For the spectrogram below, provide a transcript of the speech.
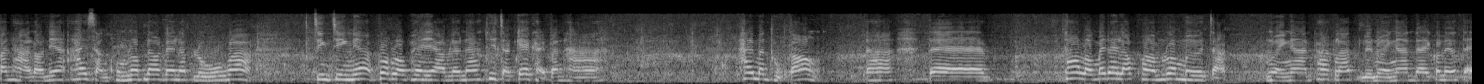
ปัญหาเหล่านี้ให้สังคมรอบนอกได้รับรู้ว่าจริงๆเนี่ยพวกเราพยายามแล้วนะที่จะแก้ไขปัญหา ให้มันถูกต้องนะคะแต่ถ้าเราไม่ได้รับความร่วมมือจากหน่วยงานภาครัฐ หรือหน่วยงานใดก็แล้วแต่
